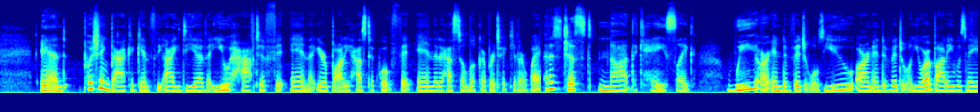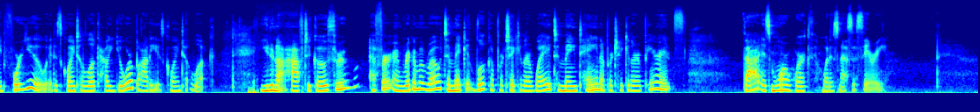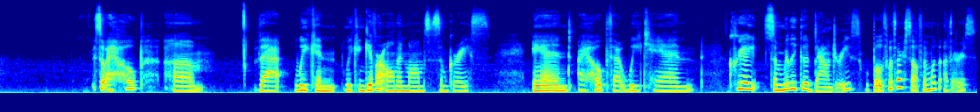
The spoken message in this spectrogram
and pushing back against the idea that you have to fit in, that your body has to quote fit in, that it has to look a particular way. That is just not the case. Like, we are individuals. You are an individual. Your body was made for you. It is going to look how your body is going to look. You do not have to go through effort and rigmarole to make it look a particular way, to maintain a particular appearance. That is more work than what is necessary so I hope um, that we can we can give our almond moms some grace, and I hope that we can create some really good boundaries, both with ourselves and with others,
